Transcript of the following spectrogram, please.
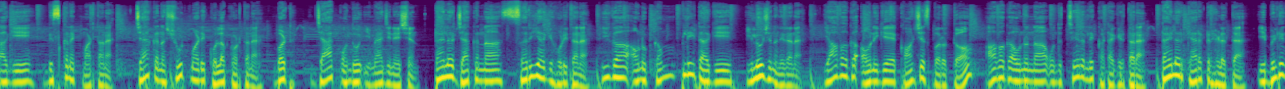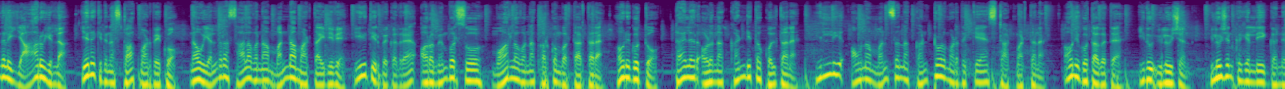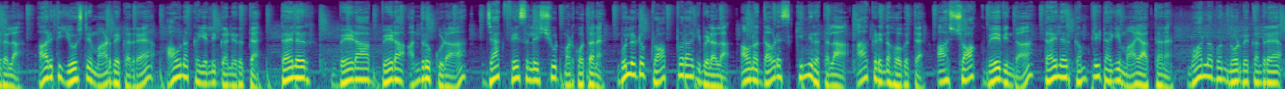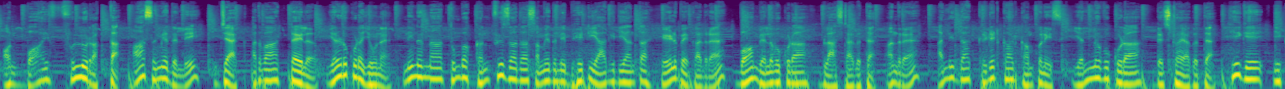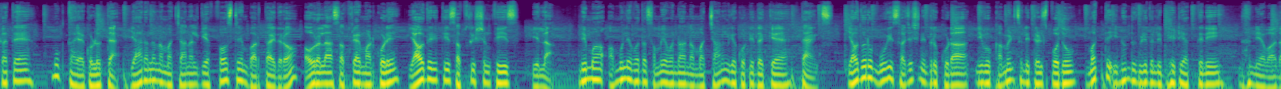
ಆಗಿ ಡಿಸ್ಕನೆಕ್ಟ್ ಮಾಡ್ತಾನೆ. ಜಾಕ್ ಅನ್ನ ಶೂಟ್ ಮಾಡಿ ಕೊಲ್ಲಕ್ ನೋಡ್ತಾನೆ. ಬಟ್ ಜಾಕ್ ಒಂದು ಇಮ್ಯಾಜಿನೇಷನ್. ಟೈಲರ್ ಜಾಕ್ ಅನ್ನ ಸರಿಯಾಗಿ ಹೊಡಿತಾನೆ. ಈಗ ಅವನು ಕಂಪ್ಲೀಟ್ ಆಗಿ ಇಲ್ಯೂಷನ್ ಅಲ್ಲಿದ್ದಾನೆ. ಯಾವಾಗ ಅವನಿಗೆ ಕಾನ್ಶಿಯಸ್ ಬರುತ್ತೋ ಆವಾಗ ಅವನನ್ನ ಒಂದು ಚೇರಲ್ಲಿ ಕಟ್ಟಾಗಿರ್ತಾರೆ ಟೈಲರ್ ಕ್ಯಾರೆಕ್ಟರ್ ಹೇಳುತ್ತೆ, ಈ ಬಿಲ್ಡಿಂಗ್ ಅಲ್ಲಿ ಯಾರು ಇಲ್ಲ. ಏನಕ್ಕೆ ಇದನ್ನ ಸ್ಟಾಪ್ ಮಾಡ್ಬೇಕು? ನಾವು ಎಲ್ಲರ ಸಾಲವನ್ನ ಮನ್ನಾ ಮಾಡ್ತಾ ಇದೀವಿ ಈ ರೀತಿ ಇರ್ಬೇಕಾದ್ರೆ ಅವರ ಮೆಂಬರ್ಸು ಮಾರ್ಲವನ್ನ ಕರ್ಕೊಂಡ್ ಬರ್ತಾ ಇರ್ತಾರೆ. ಅವನಿಗೆ ಗೊತ್ತು ಟೈಲರ್ ಅವಳನ್ನ ಖಂಡಿತ ಕೊಲ್ತಾನೆ. ಇಲ್ಲಿ ಅವನ ಮನ್ಸನ್ನ ಕಂಟ್ರೋಲ್ ಮಾಡೋದಕ್ಕೆ ಸ್ಟಾರ್ಟ್ ಮಾಡ್ತಾನೆ. ಅವನಿಗೆ ಗೊತ್ತಾಗುತ್ತೆ, ಇದು ಇಲ್ಯೂಷನ್ ಇಲ್ಯೂಷನ್ ಕೈಯಲ್ಲಿ ಗನ್ ಇರಲ್ಲ ಆ ರೀತಿ ಯೋಚನೆ ಮಾಡ್ಬೇಕಾದ್ರೆ ಅವನ ಕೈಯಲ್ಲಿ ಗನ್ ಇರುತ್ತೆ ಟೈಲರ್ ಬೇಡ ಬೇಡ ಅಂದ್ರೂ ಕೂಡ ಜಾಕ್ ಫೇಸ್ ಅಲ್ಲಿ ಶೂಟ್ ಮಾಡ್ಕೋತಾನೆ. ಬುಲೆಟ್ ಪ್ರಾಪರ್ ಆಗಿ ಬೀಳಲ್ಲ. ಅವನ ದವಡೆ ಸ್ಕಿನ್ ಇರತ್ತಲ್ಲ, ಆ ಕಡೆಯಿಂದ ಹೋಗುತ್ತೆ. ಆ ಶಾಕ್ ವೇವ್ ಇಂದ ಟೈಲರ್ ಕಂಪ್ಲೀಟ್ ಆಗಿ ಮಾಯ ಆಗ್ತಾನೆ. ಮಾಲ್ ಬಂದ್ ನೋಡ್ಬೇಕಂದ್ರೆ ಅವನ್ ಬಾಯ್ ಫುಲ್ ರಕ್ತ. ಆ ಸಮಯದಲ್ಲಿ ಜಾಕ್ ಅಥವಾ ಟೈಲರ್ ಎರಡು ಕೂಡ ಇವನೇ. ನಿನ್ನ ತುಂಬಾ ಕನ್ಫ್ಯೂಸ್ ಆದ ಸಮಯದಲ್ಲಿ ಭೇಟಿ ಆಗಿದೆಯಾ ಅಂತ ಹೇಳ್ಬೇಕಾದ್ರೆ ಬಾಂಬ್ ಎಲ್ಲವೂ ಕೂಡ ಬ್ಲಾಸ್ಟ್ ಆಗುತ್ತೆ. ಅಂದ್ರೆ ಅಲ್ಲಿದ್ದ ಕ್ರೆಡಿಟ್ ಕಾರ್ಡ್ ಕಂಪನೀಸ್ ಎಲ್ಲವೂ ಕೂಡ ಡಿಸ್ಟ್ರಾಯ್ ಆಗುತ್ತೆ. ಹೀಗೆ ಈ ಕತೆ ಮುಕ್ತಾಯಗೊಳ್ಳುತ್ತೆ. ಯಾರೆಲ್ಲ ನಮ್ಮ ಚಾನಲ್ಗೆ ಫಸ್ಟ್ ಟೈಮ್ ಬರ್ತಾ ಇದ್ರೋ, ಅವರೆಲ್ಲ ಸಬ್ಸ್ಕ್ರೈಬ್ ಮಾಡ್ಕೊಳ್ಳಿ. ಯಾವುದೇ ರೀತಿ ಸಬ್ಸ್ಕ್ರಿಪ್ಷನ್ ಫೀಸ್ ಇಲ್ಲ. ನಿಮ್ಮ ಅಮೂಲ್ಯವಾದ ಸಮಯವನ್ನ ನಮ್ಮ ಚಾನಲ್ಗೆ ಕೊಟ್ಟಿದ್ದಕ್ಕೆ ಥ್ಯಾಂಕ್ಸ್ ಯಾವ್ದಾದ್ರು ಮೂವಿ ಸಜೆಷನ್ ಇದ್ರೂ ಕೂಡ ನೀವು ಕಮೆಂಟ್ಸ್ ಅಲ್ಲಿ ತಿಳಿಸಬಹುದು ಮತ್ತೆ ಇನ್ನೊಂದು ವಿಡಿಯೋದಲ್ಲಿ ಭೇಟಿ ಆಗ್ತೀನಿ ಧನ್ಯವಾದ.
